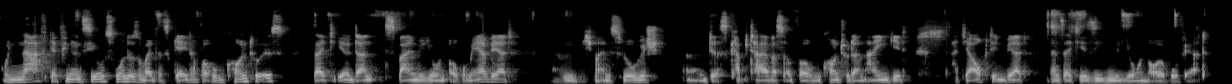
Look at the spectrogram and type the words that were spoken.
Und nach der Finanzierungsrunde, sobald das Geld auf eurem Konto ist, seid ihr dann 2 Millionen Euro mehr wert. Ähm, ich meine, es ist logisch, äh, das Kapital, was auf eurem Konto dann eingeht, hat ja auch den Wert. Dann seid ihr 7 Millionen Euro wert.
